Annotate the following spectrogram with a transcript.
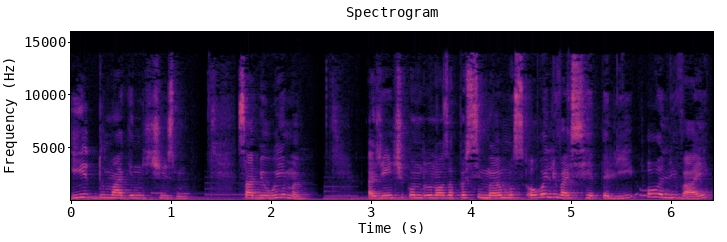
e do magnetismo. Sabe o ímã? A gente, quando nós aproximamos, ou ele vai se repelir ou ele vai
